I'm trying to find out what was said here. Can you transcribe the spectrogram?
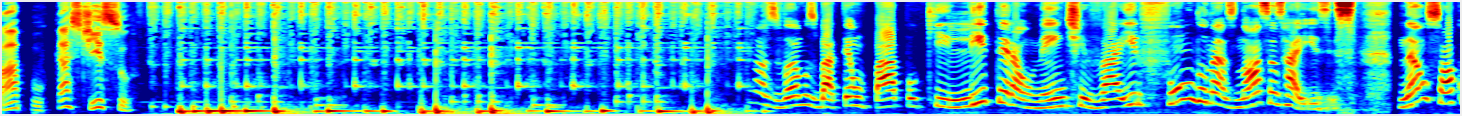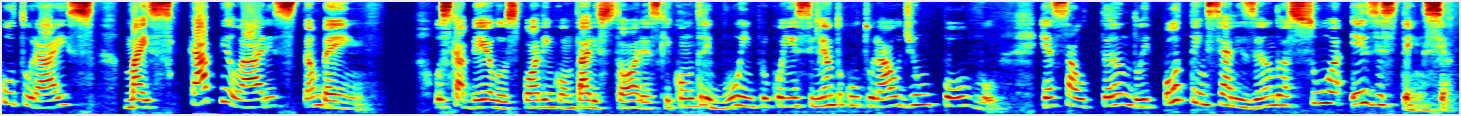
Papo Castiço. Nós vamos bater um papo que literalmente vai ir fundo nas nossas raízes, não só culturais, mas capilares também. Os cabelos podem contar histórias que contribuem para o conhecimento cultural de um povo, ressaltando e potencializando a sua existência.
